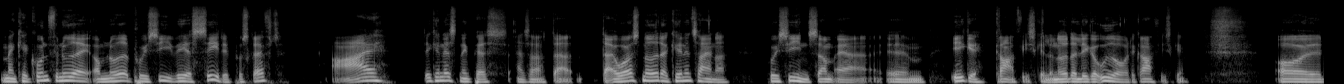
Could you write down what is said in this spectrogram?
man kan kun finde ud af, om noget er poesi ved at se det på skrift? Nej, det kan næsten ikke passe. Altså, der, der er jo også noget, der kendetegner poesien, som er øhm, ikke grafisk, eller noget, der ligger ud over det grafiske. Og øh,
